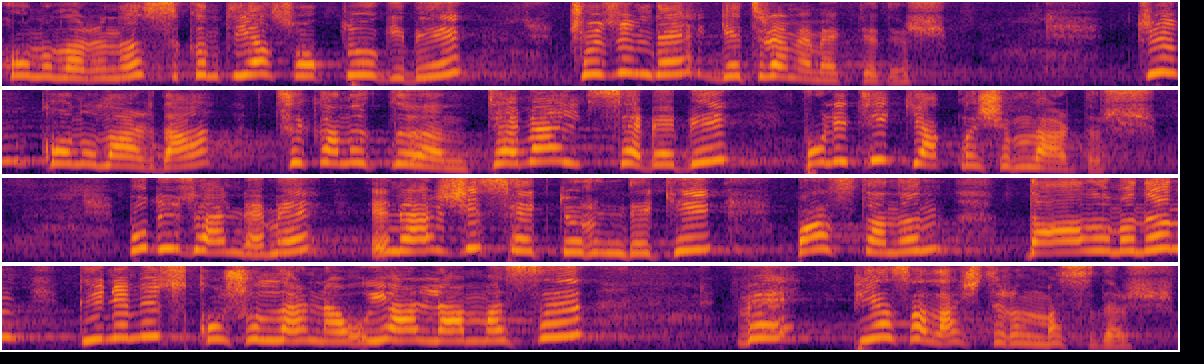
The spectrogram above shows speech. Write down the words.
konularını sıkıntıya soktuğu gibi çözüm de getirememektedir. Tüm konularda tıkanıklığın temel sebebi politik yaklaşımlardır. Bu düzenleme enerji sektöründeki pastanın dağılımının günümüz koşullarına uyarlanması ve piyasalaştırılmasıdır.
